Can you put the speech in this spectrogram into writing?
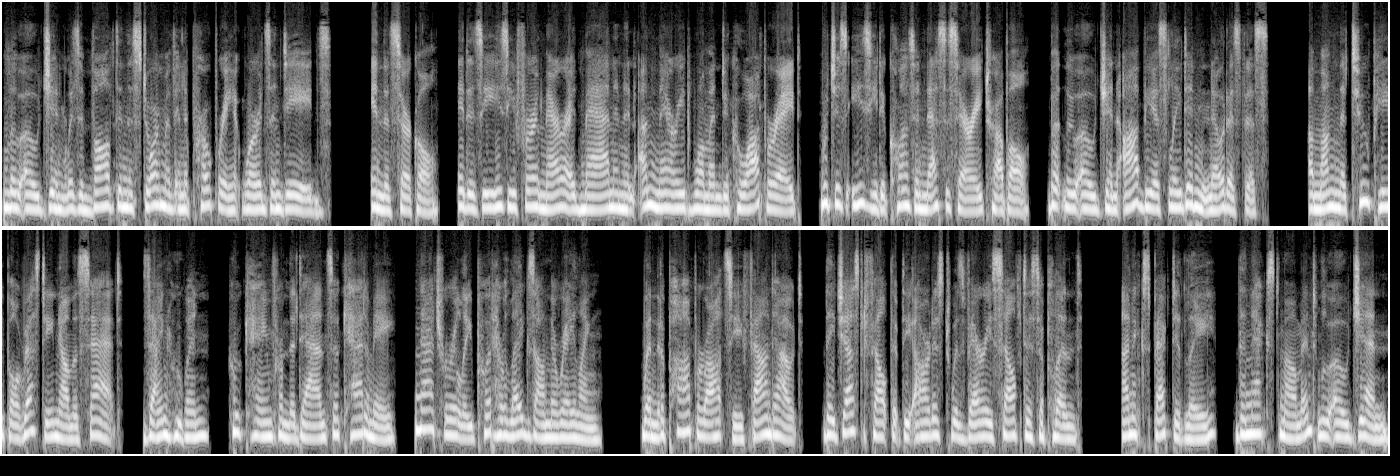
Luo Jin was involved in the storm of inappropriate words and deeds. In the circle, it is easy for a married man and an unmarried woman to cooperate, which is easy to cause unnecessary trouble, but Luo Jin obviously didn't notice this. Among the two people resting on the set, Zhang Huan, who came from the dance academy, naturally put her legs on the railing. When the paparazzi found out, they just felt that the artist was very self-disciplined. Unexpectedly, the next moment Luo Jin,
